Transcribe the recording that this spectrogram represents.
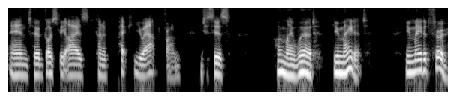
and her ghostly eyes kind of pick you out, Frun. And she says, "Oh my word, you made it! You made it through."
